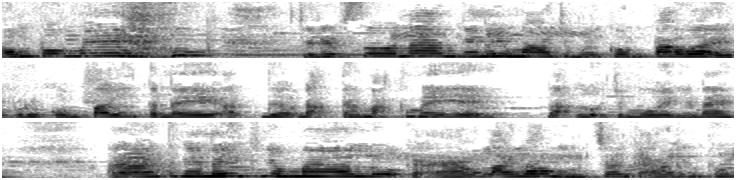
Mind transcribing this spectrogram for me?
អ៊ំពុំមី ជម្រាបសួរណាថ្ងៃនេះមកជាមួយកូនបើហើយព្រោះកូនបើតនេអត់យកដាក់ផ្ទះម៉ាក់ក្មេទេដាក់លក់ជាមួយថ្ងៃនេះអឺថ្ងៃនេះខ្ញុំមកលក់កៅអៅឡៃឡងអញ្ចឹងកៅអៅរៀងធូរ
